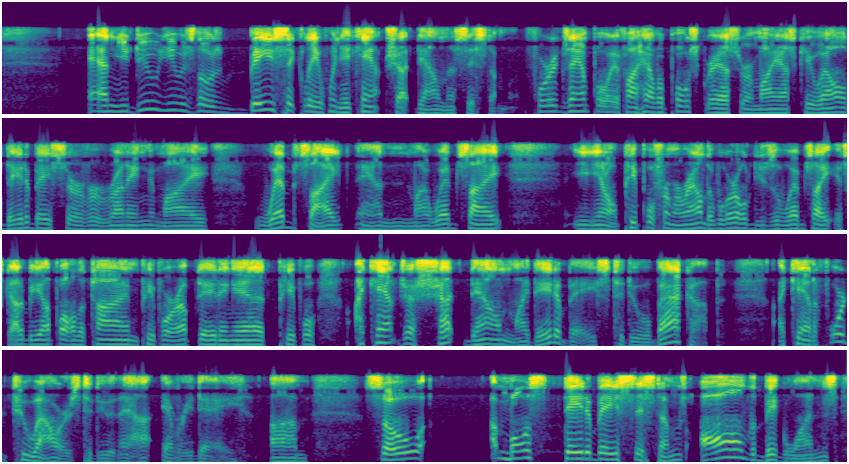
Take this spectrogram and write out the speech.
and you do use those basically when you can't shut down the system. For example, if I have a Postgres or a MySQL database server running my website and my website you know, people from around the world use the website. It's got to be up all the time. People are updating it. People, I can't just shut down my database to do a backup. I can't afford two hours to do that every day. Um, so uh, most database systems, all the big ones,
